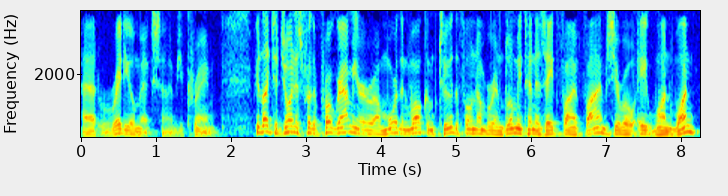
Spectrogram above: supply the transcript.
at Radio Mix out of Ukraine. If you'd like to join us for the program, you're uh, more than welcome to. The phone number in Bloomington is 855 0811.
